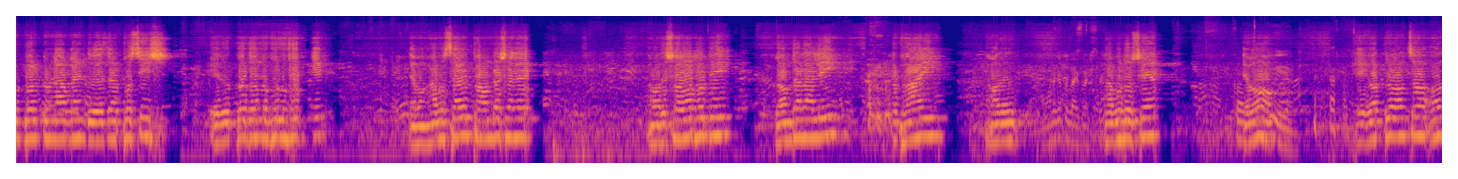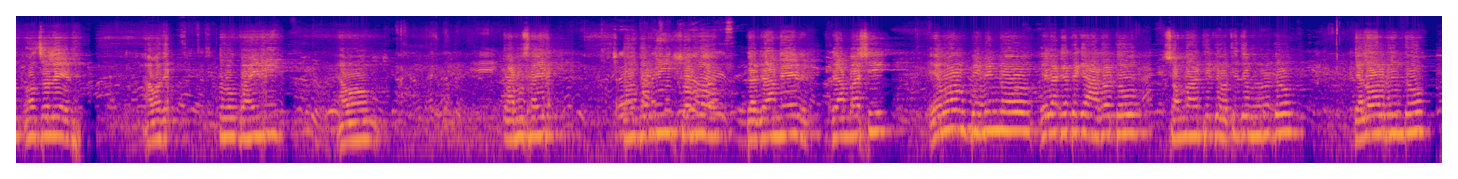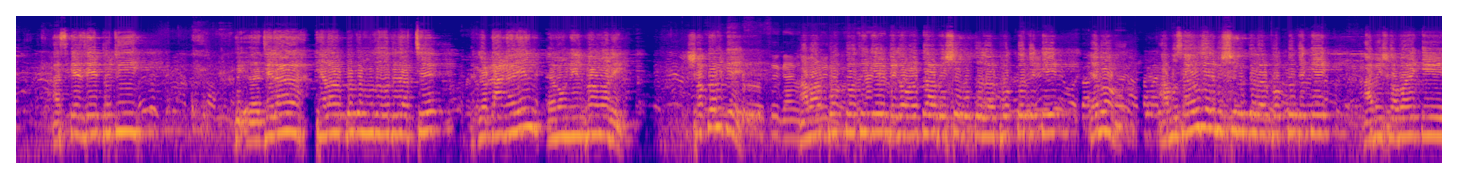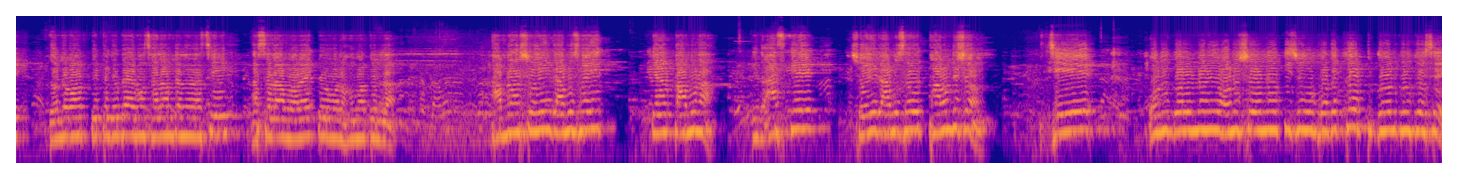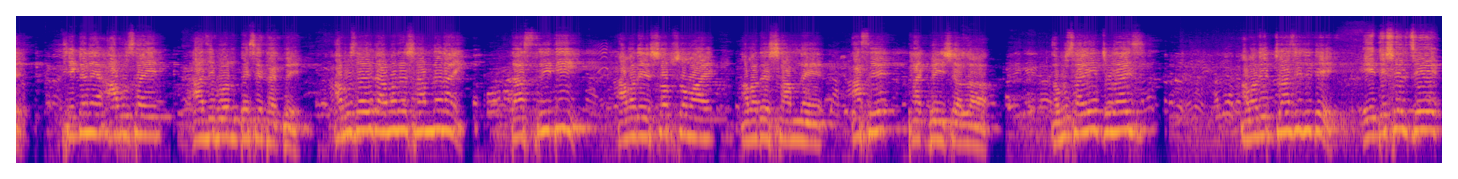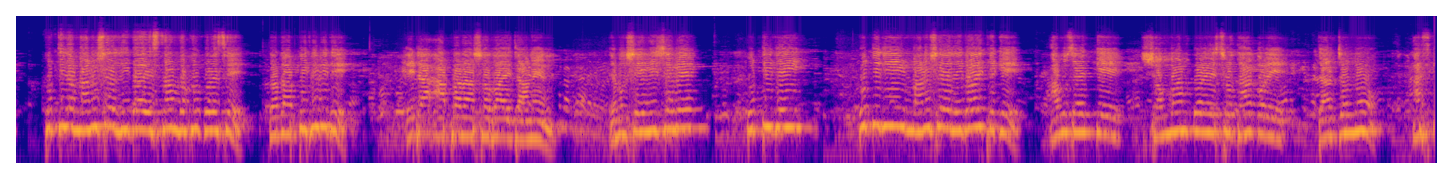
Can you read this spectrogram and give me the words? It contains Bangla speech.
ফুটবল টুর্নামেন্ট দুই হাজার পঁচিশ এর উদ্বোধন এবং আবু সাহেব ফাউন্ডেশনের আমাদের সভাপতি রমজান আলী ভাই আমাদের আবুল হোসেন এবং এই অত্র অঞ্চলের আমাদের বাহিনী এবং আবু সহকর্মী সহ গ্রামের গ্রামবাসী এবং বিভিন্ন এলাকা থেকে আগত সম্মানিত অতিথিবৃন্দ খেলোয়াড়বৃন্দ, আজকে যে দুটি জেলা খেলা মতো হতে যাচ্ছে টাঙ্গাইল এবং নীলফামারী। সকলকে আমার পক্ষ থেকে বেগমকা বিশ্ববিদ্যালয়ের পক্ষ থেকে এবং আবু সাইদের বিশ্ববিদ্যালয়ের পক্ষ থেকে আমি সবাইকে ধন্যবাদ, কৃতজ্ঞতা এবং সালাম জানাচ্ছি আসসালামু আলাইকুম রহমতুল্লাহ। আমরা শহীদ আবু সাইদ কে আর পাবো না, কিন্তু আজকে শহীদ আবু সাইদ ফাউন্ডেশন যে অনুকরণীয়, অনুসরণীয় কিছু পদক্ষেপ গ্রহণ করতেছে সেখানে আবু সাইদ আজীবন বেঁচে থাকবে। আবু সাইদ আমাদের সামনে নাই, তার স্মৃতি আমাদের সব সময় আমাদের সামনে আছে, থাকবে ইনশাল্লাহ আবু সাইদ জুলাই আমাদের ট্রাজেডিতে এই দেশের যে প্রতিটা মানুষের হৃদয় স্থান দখল করেছে, তথা পৃথিবীতে, এটা আপনারা সবাই জানেন। এবং সেই হিসেবে প্রতিটি প্রতিটি মানুষের হৃদয় থেকে আবু সাহেবকে সম্মান করে, শ্রদ্ধা করে, যার জন্য আজকে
